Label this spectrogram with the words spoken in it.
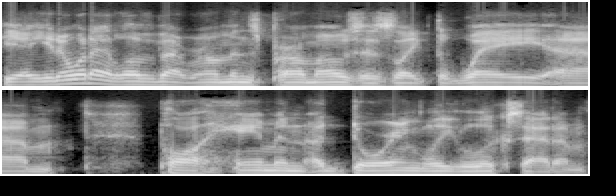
Yeah, you know what I love about Roman's promos is like the way um, Paul Heyman adoringly looks at him.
